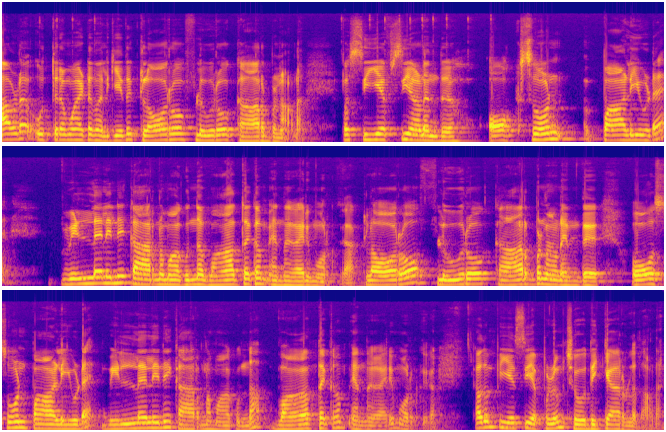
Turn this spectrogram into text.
അവിടെ ഉത്തരമായിട്ട് നൽകിയത് ക്ലോറോ ഫ്ലൂറോ കാർബൺ ആണ് അപ്പോൾ സി എഫ് സി ആണ് എന്ത്? ഓക്സോൺ പാളിയുടെ വിള്ളലിന് കാരണമാകുന്ന വാതകം എന്ന കാര്യം ഓർക്കുക. ക്ലോറോ ഫ്ലൂറോ കാർബൺ ആണ് എന്ത്? ഓസോൺ പാളിയുടെ വിള്ളലിന് കാരണമാകുന്ന വാതകം എന്ന കാര്യം ഓർക്കുക. അതും പി എസ് സി എപ്പോഴും ചോദിക്കാറുള്ളതാണ്.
